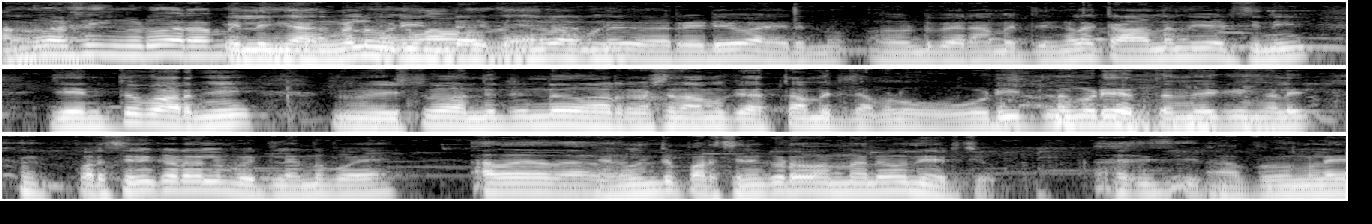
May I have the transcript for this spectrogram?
അന്ന് പക്ഷേ ഇങ്ങോട്ട് വരാൻ ഇല്ല ഞങ്ങൾ ഇവിടെ ഉണ്ടായിരുന്നു റേഡിയോ ആയിരുന്നു. അതുകൊണ്ട് വരാൻ പറ്റും നിങ്ങളെ എന്ന് വിചാരിച്ചിനി ജനത്ത് പറഞ്ഞ് വിഷ്ണു വന്നിട്ടുണ്ട് പറഞ്ഞു. പക്ഷെ നമുക്ക് എത്താൻ പറ്റില്ല. നമ്മൾ ഓടിയിട്ടും കൂടി എത്തുമ്പോഴേക്കും നിങ്ങൾ പറശ്ശിനിക്കടവിലും പറ്റില്ല എന്ന് പോയേ? അതെ അതെ ഞങ്ങൾ പറശ്ശിനിക്കട വന്നാലോ എന്ന് വിചാരിച്ചു. അപ്പോൾ നിങ്ങളെ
